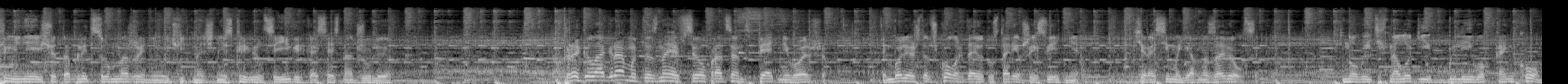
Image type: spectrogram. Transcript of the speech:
«Ты меня еще таблицы умножения учить начни», — скривился Игорь, косясь на Джулию. «Про голограммы ты знаешь всего процентов пять, не больше. Тем более, что в школах дают устаревшие сведения». Хиросима явно завелся. Новые технологии были его коньком.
